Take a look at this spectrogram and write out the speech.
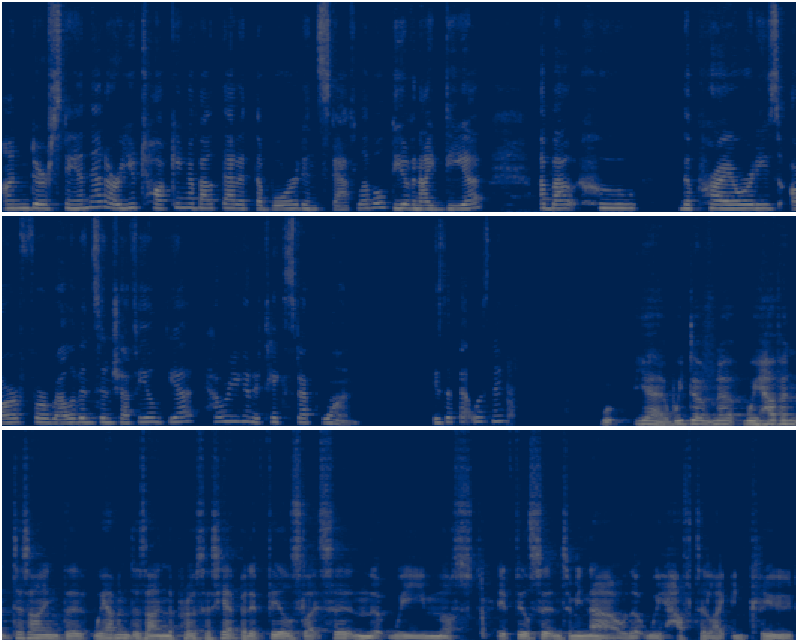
understand that? Are you talking about that at the board and staff level? Do you have an idea about who the priorities are for relevance in sheffield yet? How are you going to take step one? Is it that listening? Yeah we don't know we haven't designed the we haven't designed the process yet but it feels like certain that we must it feels certain to me now that we have to like include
